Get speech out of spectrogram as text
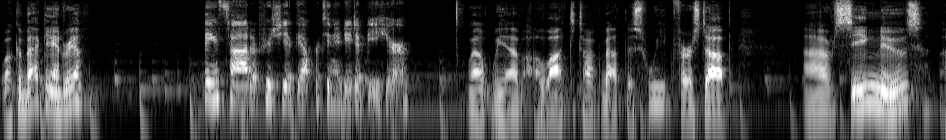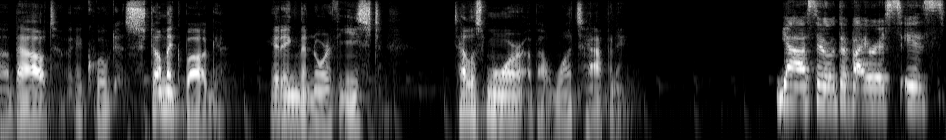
Welcome back, Andrea. Thanks, Todd. I appreciate the opportunity to be here. Well, we have a lot to talk about this week. First up, uh, seeing news about a quote stomach bug hitting the Northeast. Tell us more about what's happening. Yeah, so the virus is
